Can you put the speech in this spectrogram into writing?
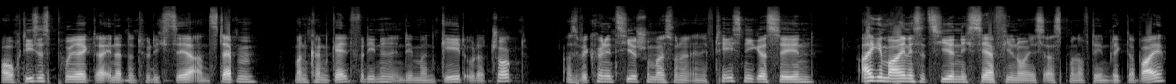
Auch dieses Projekt erinnert natürlich sehr an Steppen. Man kann Geld verdienen, indem man geht oder joggt. Also wir können jetzt hier schon mal so einen NFT-Sneaker sehen. Allgemein ist jetzt hier nicht sehr viel Neues erstmal auf den Blick dabei.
